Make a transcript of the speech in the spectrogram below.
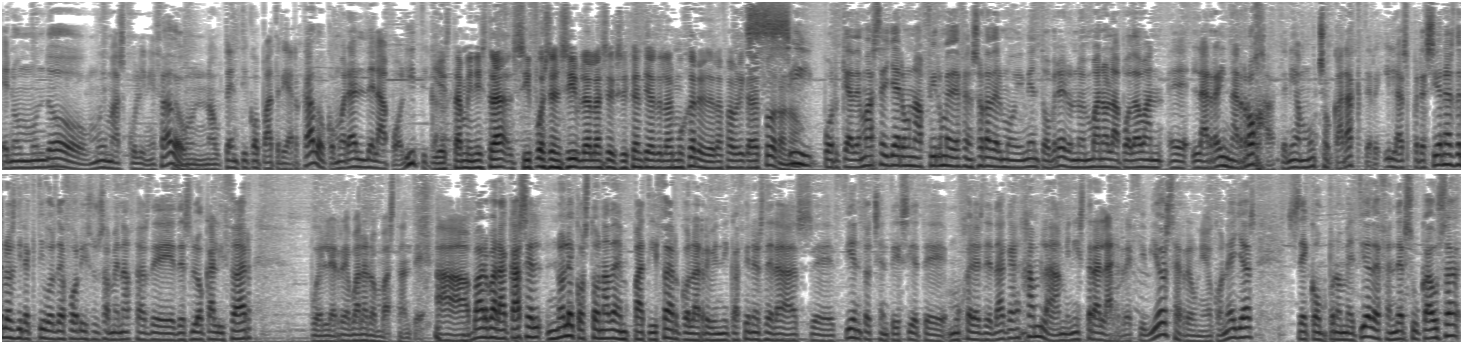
en un mundo muy masculinizado, un auténtico patriarcado, como era el de la política. ¿Y esta ministra sí fue sensible a las exigencias de las mujeres de la fábrica de Ford, Sí, porque además ella era una firme defensora del movimiento obrero, no en vano la apodaban eh, la Reina Roja, tenía mucho carácter, y las presiones de los directivos de Ford y sus amenazas de deslocalizar pues le rebalaron bastante. A Bárbara Castle no le costó nada empatizar con las reivindicaciones de las 187 eh, mujeres de Dagenham. La ministra las recibió, se reunió con ellas, se comprometió a defender su causa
